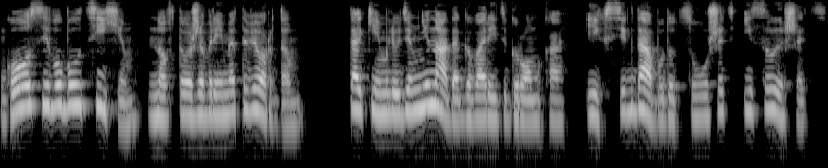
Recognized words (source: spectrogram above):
Голос его был тихим, но в то же время твердым. Таким людям не надо говорить громко, их всегда будут слушать и слышать.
